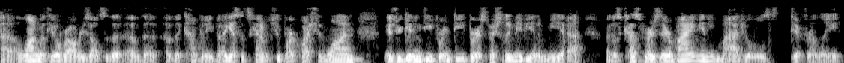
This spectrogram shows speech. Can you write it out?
along with the overall results of the of the of the company. But I guess it's kind of a two-part question. One, as you're getting deeper and deeper, especially maybe in EMEA, are those customers there buying any modules differently?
